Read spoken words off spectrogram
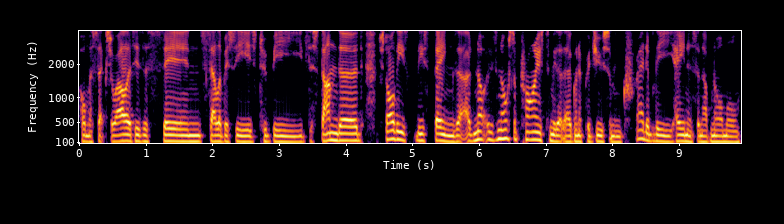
homosexuality is a sin, celibacy is to be the standard. Just all these these things. No, it's no surprise to me that they're going to produce some incredibly heinous and abnormal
